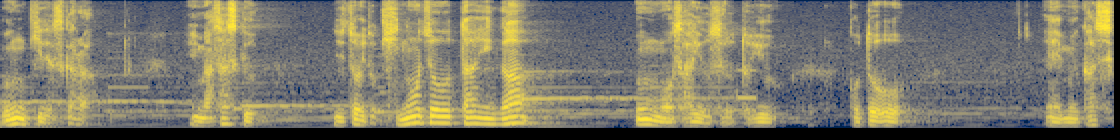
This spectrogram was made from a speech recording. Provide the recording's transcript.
運気ですからまさしく実を言うと気の状態が運を左右するということを、え昔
